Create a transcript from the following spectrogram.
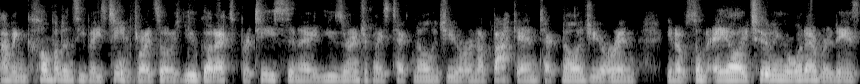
having competency-based teams, right? So if you've got expertise in a user interface technology or in a back-end technology or in, you know, some AI tooling or whatever it is,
